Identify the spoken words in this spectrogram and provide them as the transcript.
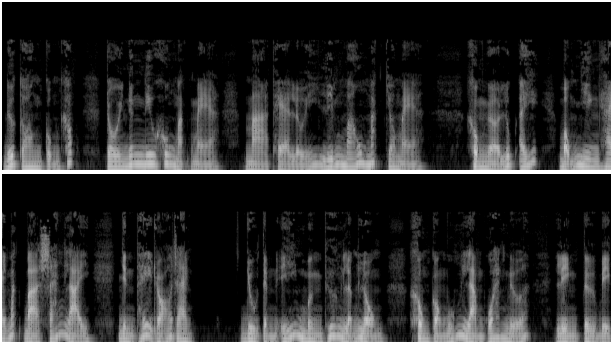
Đứa con cũng khóc, rồi nâng niu khuôn mặt mẹ mà thè lưỡi liếm máu mắt cho mẹ. Không ngờ lúc ấy, bỗng nhiên hai mắt bà sáng lại, nhìn thấy rõ ràng dù tình ý mừng thương lẫn lộn, không còn muốn làm quan nữa, liền từ biệt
